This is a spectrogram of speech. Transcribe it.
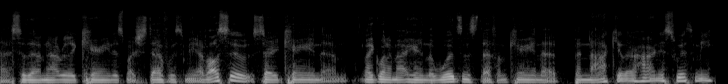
Uh, so that I'm not really carrying as much stuff with me. I've also started carrying, um, like when I'm out here in the woods and stuff, I'm carrying a binocular harness with me,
